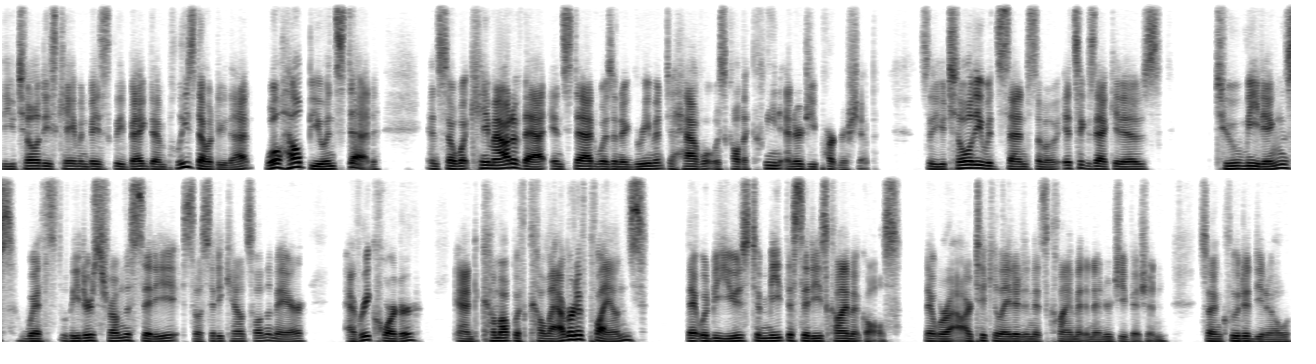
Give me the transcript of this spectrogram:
The utilities came and basically begged them, please don't do that. We'll help you instead. And so, what came out of that instead was an agreement to have what was called a clean energy partnership. So, the utility would send some of its executives to meetings with leaders from the city, so city council and the mayor, every quarter and come up with collaborative plans that would be used to meet the city's climate goals that were articulated in its climate and energy vision. So included, you know,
